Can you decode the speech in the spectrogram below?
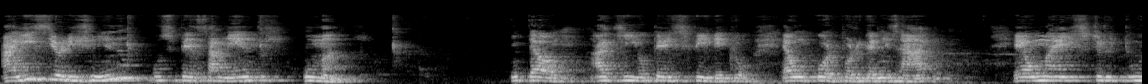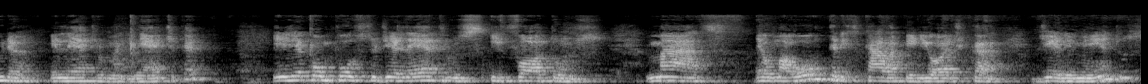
Aí se originam os pensamentos humanos. Então, aqui o perispírito é um corpo organizado, é uma estrutura eletromagnética, ele é composto de elétrons e fótons, mas é uma outra escala periódica de elementos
